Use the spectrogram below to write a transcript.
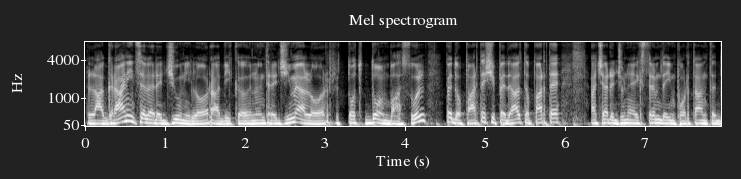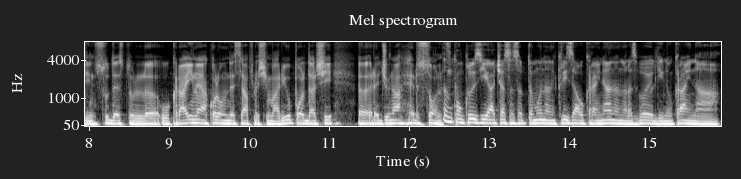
la granițele regiunilor, adică în întregimea lor, tot Donbasul, pe de-o parte, și pe de altă parte acea regiune extrem de importantă din sud-estul uh, Ucrainei, acolo unde se află și Mariupol, dar și uh, regiunea Herson. În concluzie, această săptămână în criza ucraineană, în războiul din Ucraina,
